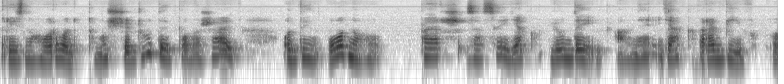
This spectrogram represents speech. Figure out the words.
різного роду, тому що люди поважають один одного перш за все як людей, а не як рабів. Е,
